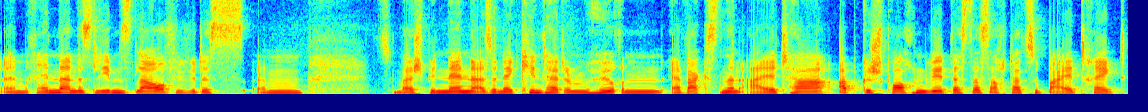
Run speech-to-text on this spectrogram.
ähm, Rändern des Lebenslaufs, wie wir das ähm, zum Beispiel nennen, also in der Kindheit und im höheren Erwachsenenalter abgesprochen wird, dass das auch dazu beiträgt,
